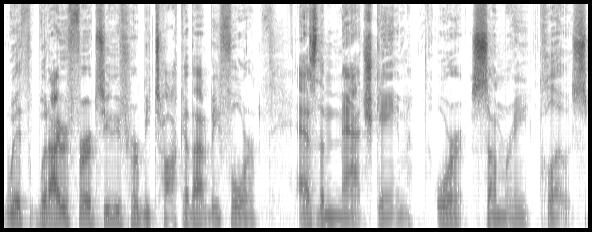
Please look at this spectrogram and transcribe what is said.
with what I refer to, you've heard me talk about it before, as the match game or summary close.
